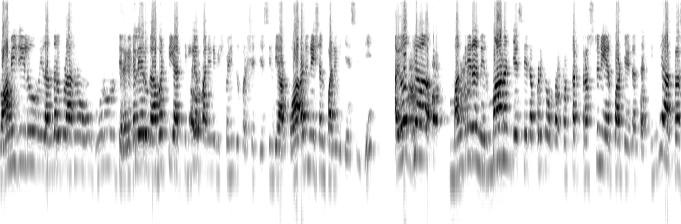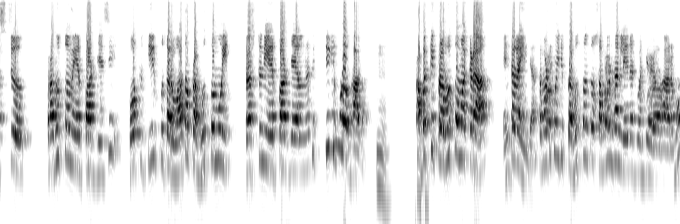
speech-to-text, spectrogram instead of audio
స్వామీజీలు వీళ్ళందరూ కూడాను ఊరూరు తిరగలేరు కాబట్టి ఆ తిరిగే పనిని విశ్వ హిందూ పరిషత్ చేసింది ఆ కోఆర్డినేషన్ పనిని చేసింది. అయోధ్య మందిర నిర్మాణం చేసేటప్పటికి ఒక కొత్త ట్రస్ట్ని ఏర్పాటు చేయడం జరిగింది. ఆ ట్రస్ట్ ప్రభుత్వం ఏర్పాటు చేసి కోర్టు తీర్పు తరువాత ప్రభుత్వము ట్రస్ట్ని ఏర్పాటు చేయాలన్నది తీర్పులో భాగం. కాబట్టి ప్రభుత్వం అక్కడ ఎంటర్ అయింది. అంత మటుకు ఇది ప్రభుత్వంతో సంబంధం లేనటువంటి వ్యవహారము.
